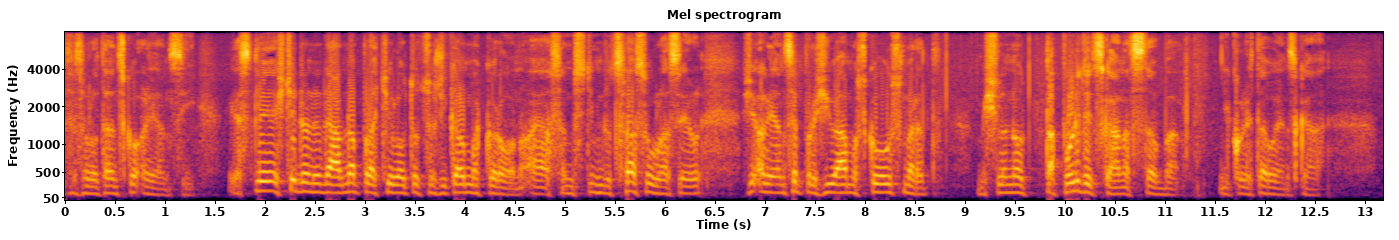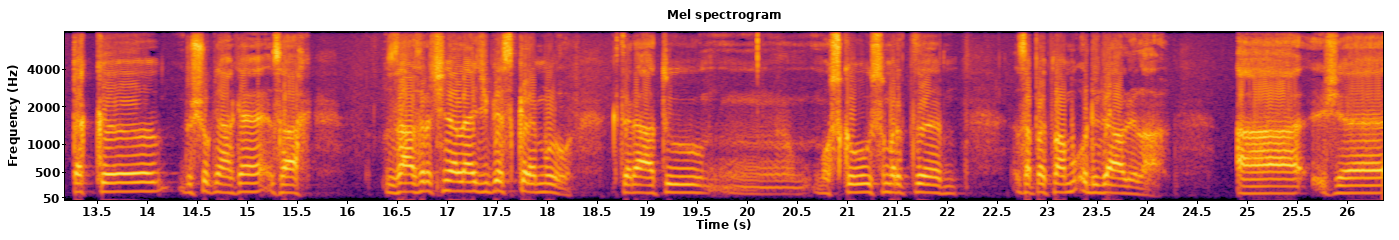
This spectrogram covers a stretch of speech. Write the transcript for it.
se Svatenskou aliancí. Jestli ještě do nedávna platilo to, co říkal Macron, a já jsem s tím docela souhlasil, že aliance prožívá mozkovou smrt, myšleno ta politická nadstavba, nikoli ta vojenská, tak eh, došlo k nějaké zách, zázračné léčbě z Kremlu, která tu mm, mozkovou smrt eh, zaplať mámu oddálila. A že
